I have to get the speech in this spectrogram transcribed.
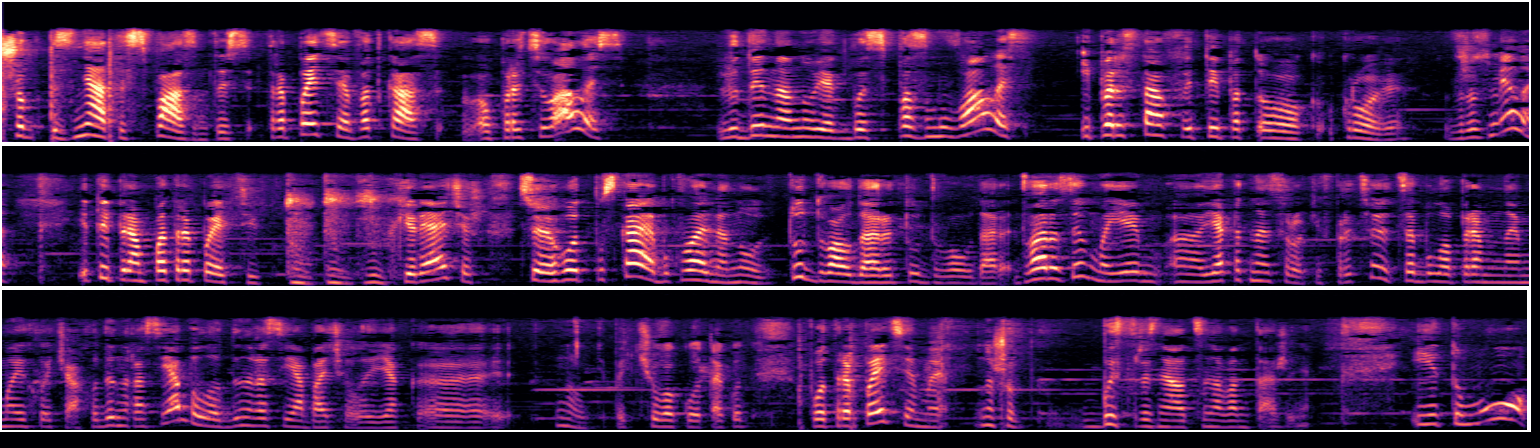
щоб зняти спазм. Тобто трапеція в отказ опрацювалась, людина ну якби спазмувалась і перестав іти поток крові. Зрозуміли? І ти прям по трапеції хірячиш, все, його відпускає, буквально ну тут два удари, тут два удари. Два рази в моєму, е, я 15 років працюю, це було прямо на моїх очах. Один раз я була, один раз я бачила, як е, ну, типу, чуваку так от по трапеціями, ну, щоб швидко зняли це навантаження. І тому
